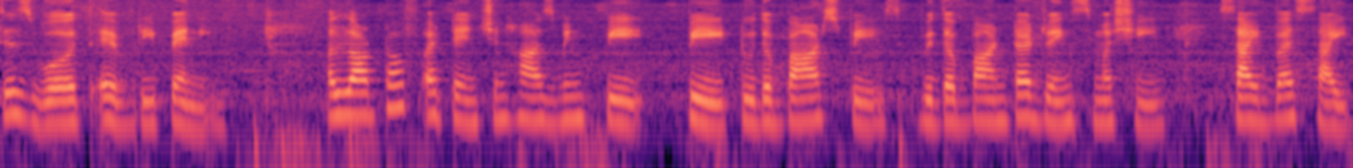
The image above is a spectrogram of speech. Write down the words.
is worth every penny. A lot of attention has been pay, paid to the bar space with the Banta drinks machine side by side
